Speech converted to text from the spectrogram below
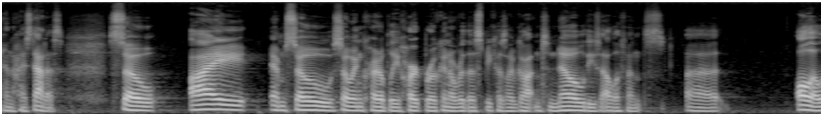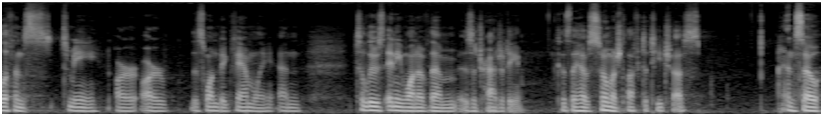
and high status. So I am so, so incredibly heartbroken over this because I've gotten to know these elephants. Uh, all elephants, to me, are, are this one big family. and to lose any one of them is a tragedy because they have so much left to teach us. And so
